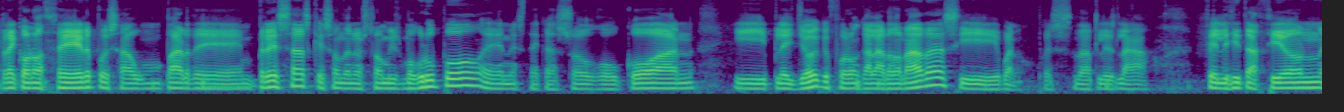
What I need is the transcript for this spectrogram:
reconocer pues, a un par de empresas que son de nuestro mismo grupo, en este caso GoCoan y PlayJoy, que fueron galardonadas y bueno, pues darles la felicitación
